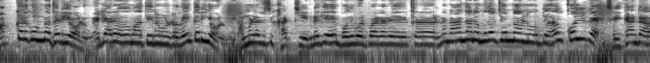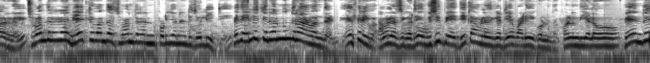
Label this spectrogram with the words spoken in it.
மக்களுக்கு உண்மை தெரியணும். எல்லாரும் ஏமாத்தினன்றதையும் தெரியணும். தமிழரசு கட்சி இன்றைக்கே பொது வேட்பாளர் இருக்கிறேன்னு நான் தானே முதல் சொன்னான். அது கொள்கை. ஸ்ரீகாந்த் அவர்கள் சுதந்திரனே நேற்று வந்த சுதந்திரன் பொடியன் என்று சொல்லிட்டு இது என்ன சொன்னால் முந்தின நாள் வந்தேன். ஏன் தமிழரசு கட்சியை உசு பேத்தி தமிழரசு கட்சியை படி கொண்டு குழந்தைகளோ பேந்து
